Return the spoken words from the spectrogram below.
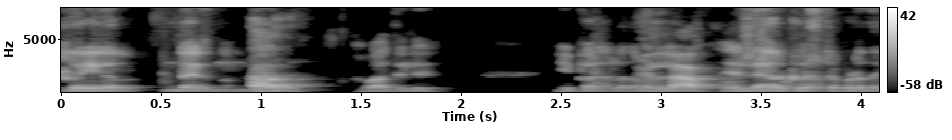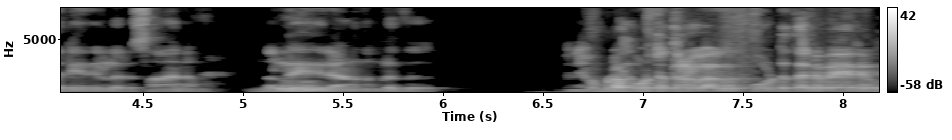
ട്രെയിലർ ഉണ്ടായിരുന്നു. അപ്പൊ അതിൽ ഈ പറഞ്ഞ നമ്മൾ എല്ലാവർക്കും ഇഷ്ടപ്പെടുന്ന രീതിയിലുള്ള ഒരു സാധനം എന്നുള്ള. രീതിയിലാണ് നമ്മളിത് നമ്മുടെ കൂട്ടത്തിലുള്ള കൂടുതൽ പേരും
